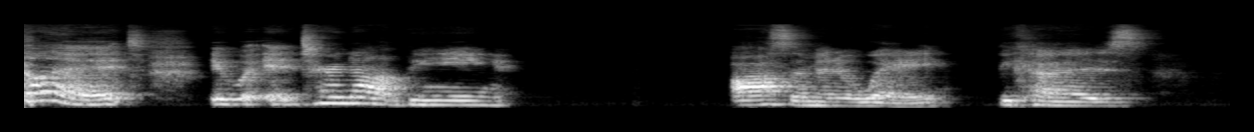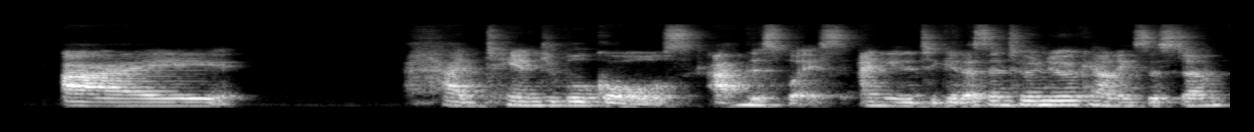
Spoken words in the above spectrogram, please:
but it it turned out being awesome in a way because I had tangible goals at this mm. place. I needed to get us into a new accounting system.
